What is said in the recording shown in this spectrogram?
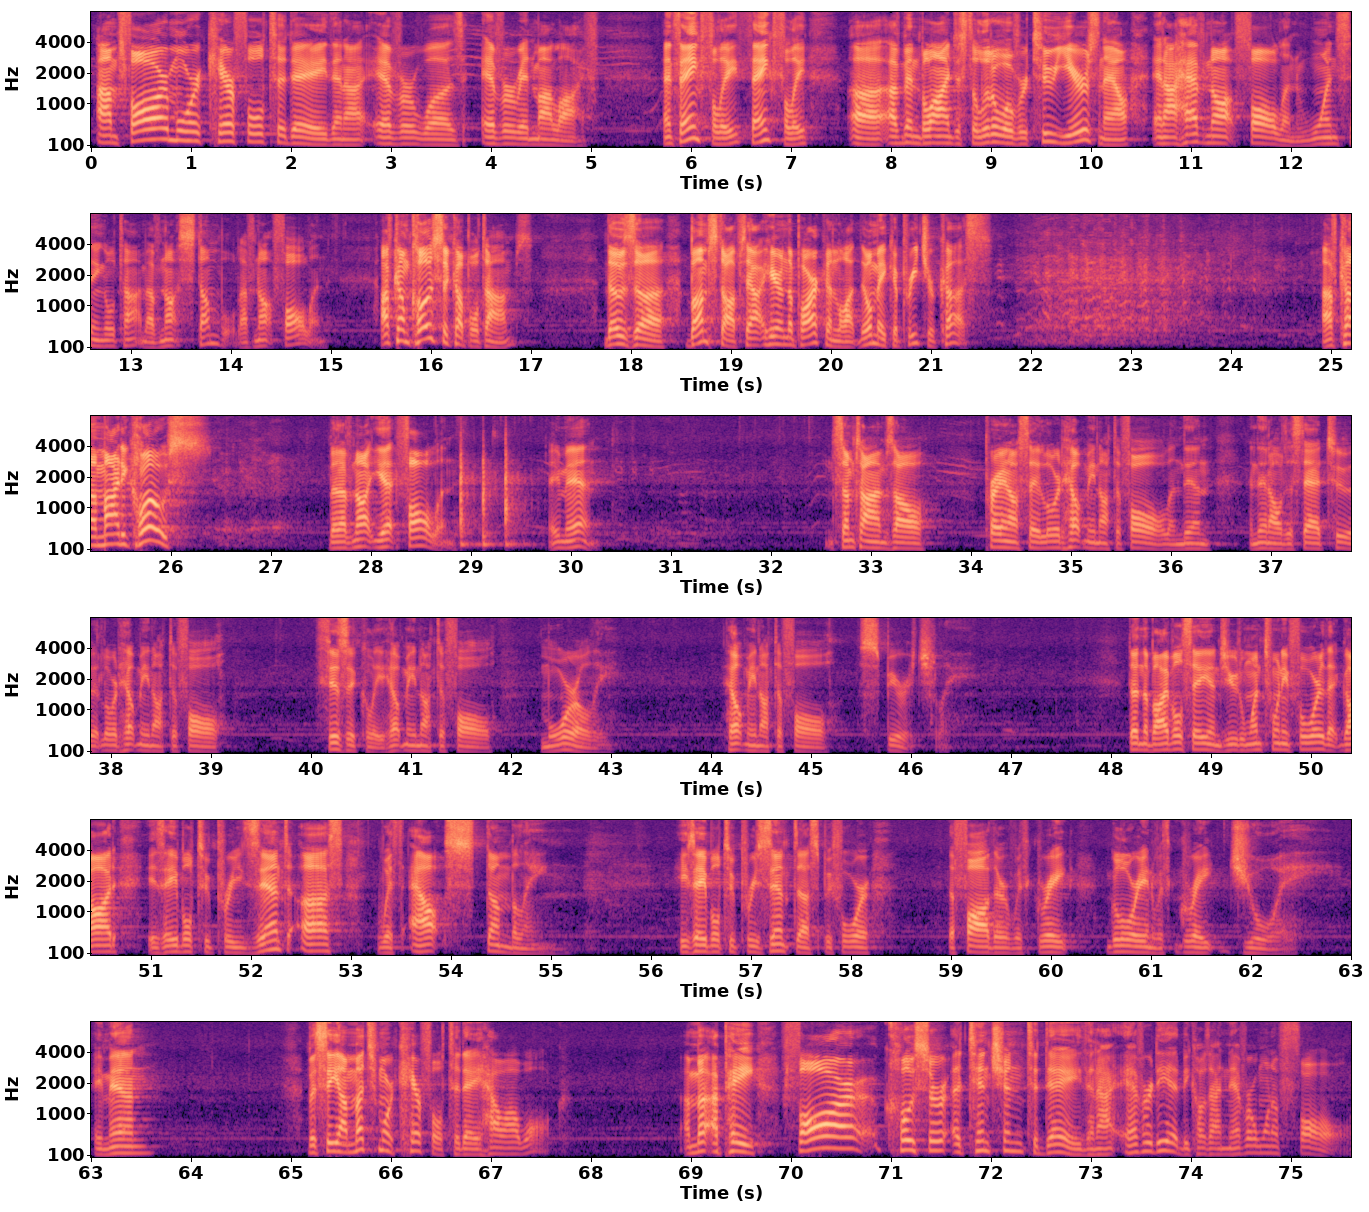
I'm far more careful today than I ever was ever in my life. And thankfully, thankfully, uh, I've been blind just a little over two years now, and I have not fallen one single time. I've not stumbled. I've not fallen. I've come close a couple times. Those uh, bump stops out here in the parking lot, they'll make a preacher cuss. I've come mighty close, but I've not yet fallen. Amen. And sometimes I'll pray and I'll say, Lord, help me not to fall. And then, and then I'll just add to it, Lord, help me not to fall physically. Help me not to fall morally. Help me not to fall spiritually. Doesn't the Bible say in Jude 124 that God is able to present us without stumbling? He's able to present us before the Father with great glory and with great joy. Amen. But see, I'm much more careful today how I walk. I pay far closer attention today than I ever did because I never want to fall.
